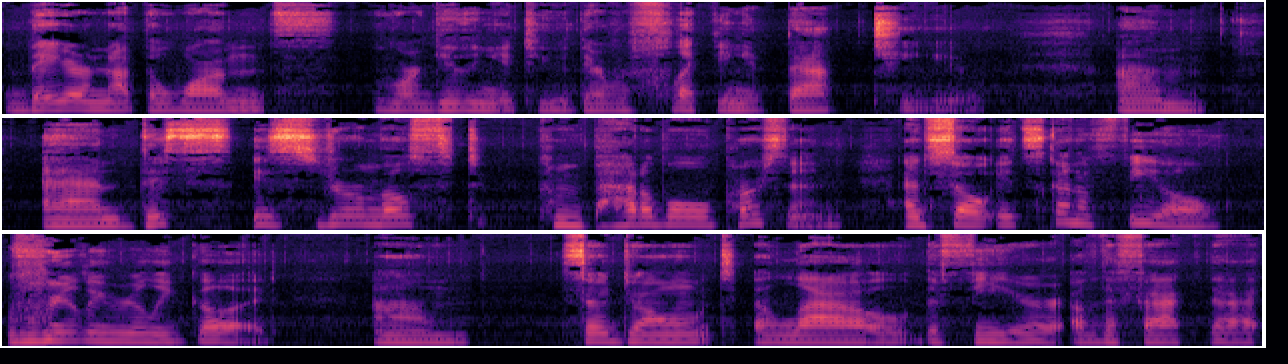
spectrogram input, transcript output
they are not the ones who are giving it to you, they're reflecting it back to you. Um, and this is your most compatible person. And so it's going to feel really, really good. Um, so don't allow the fear of the fact that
